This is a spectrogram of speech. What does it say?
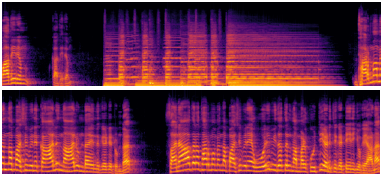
പതിരും കതിരും. ധർമ്മം എന്ന പശുവിന് കാൽ നാലുണ്ട് എന്ന് കേട്ടിട്ടുണ്ട്. സനാതന ധർമ്മം എന്ന പശുവിനെ ഒരു വിധത്തിൽ നമ്മൾ കുറ്റിയടിച്ച് കെട്ടിയിരിക്കുകയാണ്.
